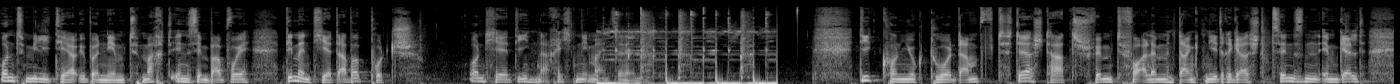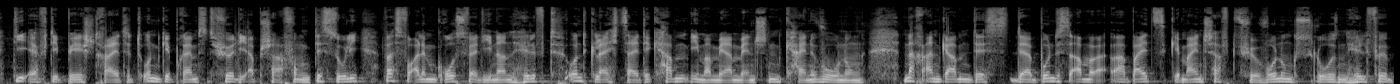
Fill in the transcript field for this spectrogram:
Und Militär übernimmt Macht in Simbabwe, dementiert aber Putsch. Und hier die Nachrichten im Einzelnen. Die Konjunktur dampft, der Staat schwimmt vor allem dank niedriger Zinsen im Geld. Die FDP streitet ungebremst für die Abschaffung des Soli, was vor allem Großverdienern hilft und gleichzeitig haben immer mehr Menschen keine Wohnung. Nach Angaben des der Bundesarbeitsgemeinschaft für Wohnungslosenhilfe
